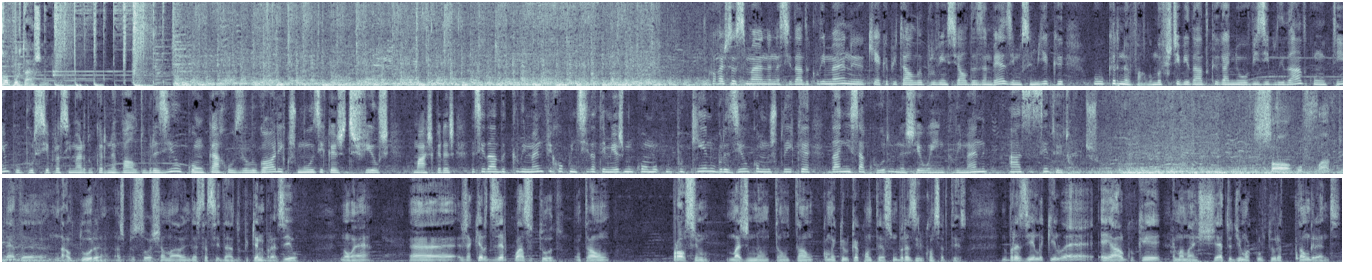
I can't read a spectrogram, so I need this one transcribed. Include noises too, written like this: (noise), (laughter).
Reportagem. Esta semana na cidade de Climane, que é a capital provincial da Zambésia, Moçambique, o Carnaval, uma festividade que ganhou visibilidade com o tempo por se aproximar do Carnaval do Brasil, com carros alegóricos, músicas, desfiles, máscaras. A cidade de Climane ficou conhecida até mesmo como o Pequeno Brasil, como nos explica Dani Sakura, nasceu em Climane há 68 anos só o facto, né, de, na altura, as pessoas chamarem desta cidade do Pequeno Brasil, não é? é? Já quer dizer quase tudo. Então, próximo, mas não tão tão como aquilo que acontece no Brasil, com certeza. No Brasil, aquilo é, é algo que é uma manchete de uma cultura tão grande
